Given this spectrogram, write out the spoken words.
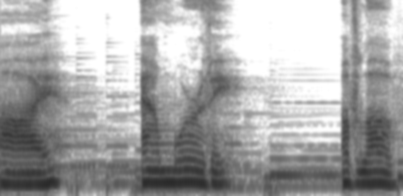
I am worthy of love.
